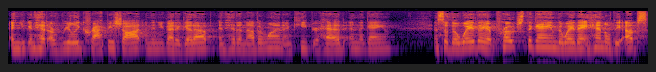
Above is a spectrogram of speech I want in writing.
And you can hit a really crappy shot, and then you got to get up and hit another one and keep your head in the game. And so the way they approached the game, the way they handled the ups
